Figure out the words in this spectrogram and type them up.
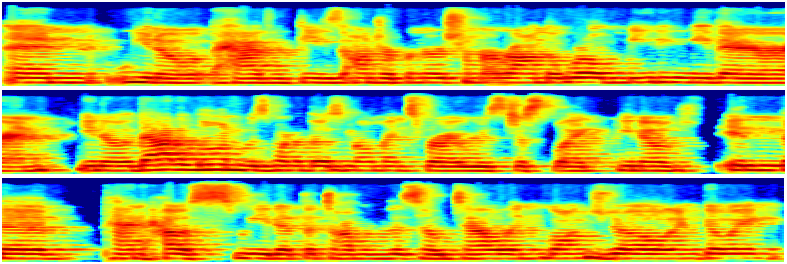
and you know have these entrepreneurs from around the world meeting me there. And you know that alone was one of those moments where i was just like you know in the penthouse suite at the top of this hotel in guangzhou and going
